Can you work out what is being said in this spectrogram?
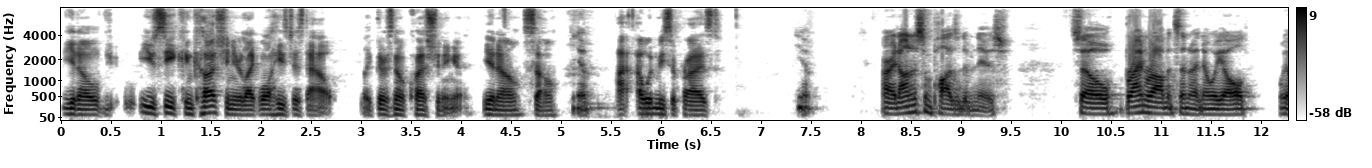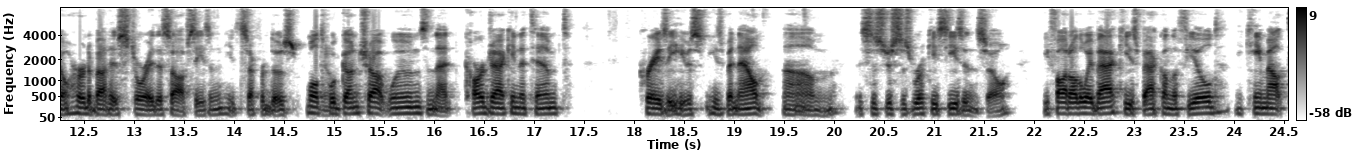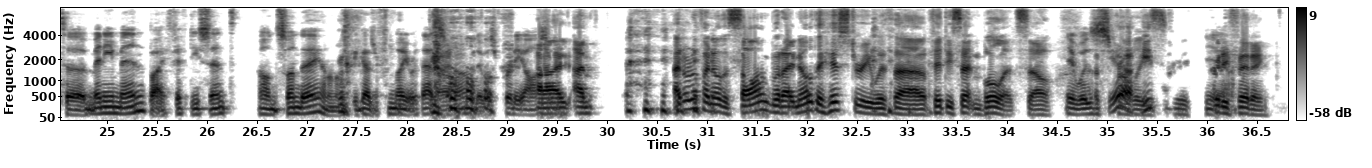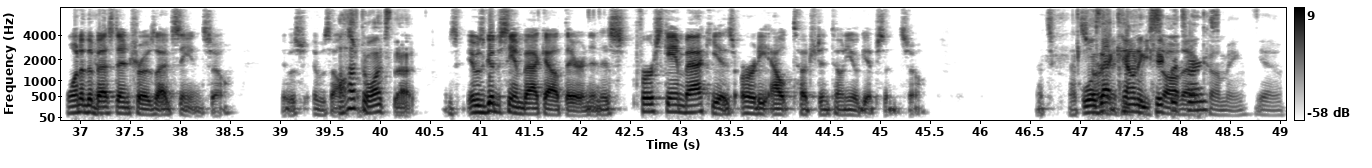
you know, you see concussion, you're like, well, he's just out. Like there's no questioning it, you know. So Yep. I, I wouldn't be surprised. Yep. All right, on to some positive news. So Brian Robinson, I know we all we all heard about his story this offseason. He suffered those multiple gunshot wounds and that carjacking attempt. Crazy. He was he's been out. Um, this is just his rookie season, so he fought all the way back. He's back on the field. He came out to Many Men by Fifty Cent on Sunday. I don't know if you guys are familiar with that song, but it was pretty awesome. I, I'm. I don't know if I know the song, but I know the history with uh, 50 Cent and Bullets, so it was that's Yeah, probably he's- pretty, yeah. fitting. one of the best intros I've seen. So it was it was awesome. I'll have to watch that. it, was, it was good to see him back out there. And in his first game back, he has already out touched Antonio Gibson. So that's that's Was starting. that counting kick returns? that coming. Yeah.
